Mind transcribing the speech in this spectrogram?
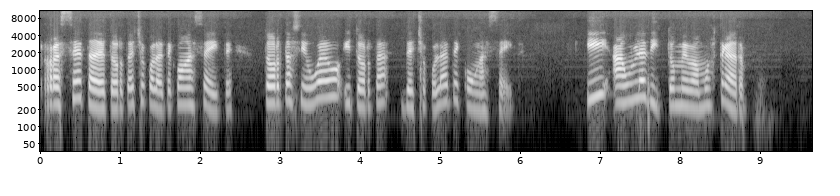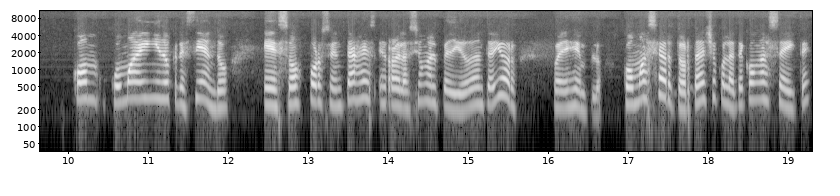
receta de torta de chocolate con aceite, torta sin huevo y torta de chocolate con aceite. Y a un ladito me va a mostrar cómo, cómo han ido creciendo esos porcentajes en relación al pedido anterior. Por ejemplo, cómo hacer torta de chocolate con aceite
